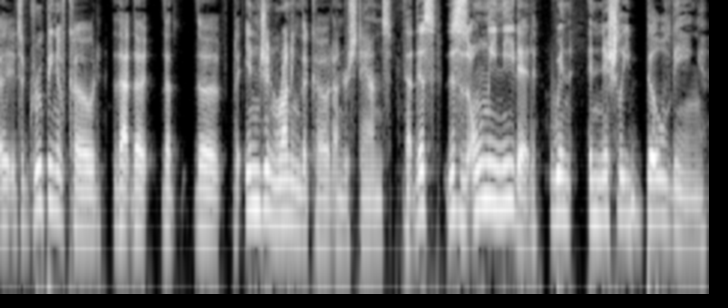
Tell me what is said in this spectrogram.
a it's a grouping of code that the that the the engine running the code understands that this this is only needed when initially building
